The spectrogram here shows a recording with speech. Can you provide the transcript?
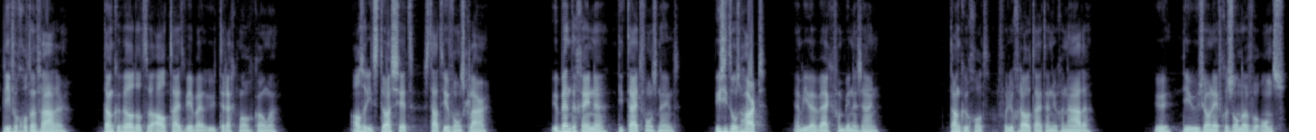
Lieve God en Vader, dank u wel dat we altijd weer bij u terecht mogen komen. Als er iets dwars zit, staat u voor ons klaar. U bent degene die tijd voor ons neemt. U ziet ons hart en wie wij werkelijk van binnen zijn. Dank u, God, voor uw grootheid en uw genade. U die uw zoon heeft gezonden voor ons,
